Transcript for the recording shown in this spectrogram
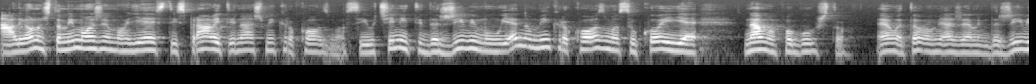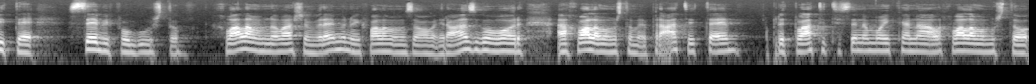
ali ono što mi možemo jest ispraviti naš mikrokozmos i učiniti da živimo u jednom mikrokozmosu koji je nama po guštu. Evo, to vam ja želim, da živite sebi po guštu. Hvala vam na vašem vremenu i hvala vam za ovaj razgovor. Hvala vam što me pratite. Pretplatite se na moj kanal. Hvala vam što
